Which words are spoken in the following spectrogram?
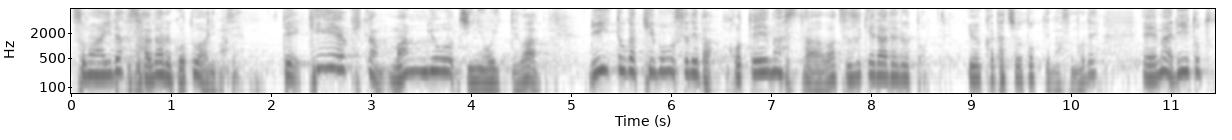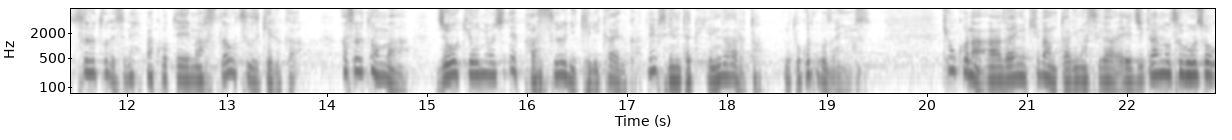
その間下がることはありません。で契約期間満了時においてはリートが希望すれば固定マスターは続けられるという形をとっていますので、えー、まあリートとするとですね、まあ、固定マスターを続けるか。それともまあ状況に応じてパススルーに切り替えるかという選択権があるというところでございます強固な財務基盤とありますが時間の都合上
